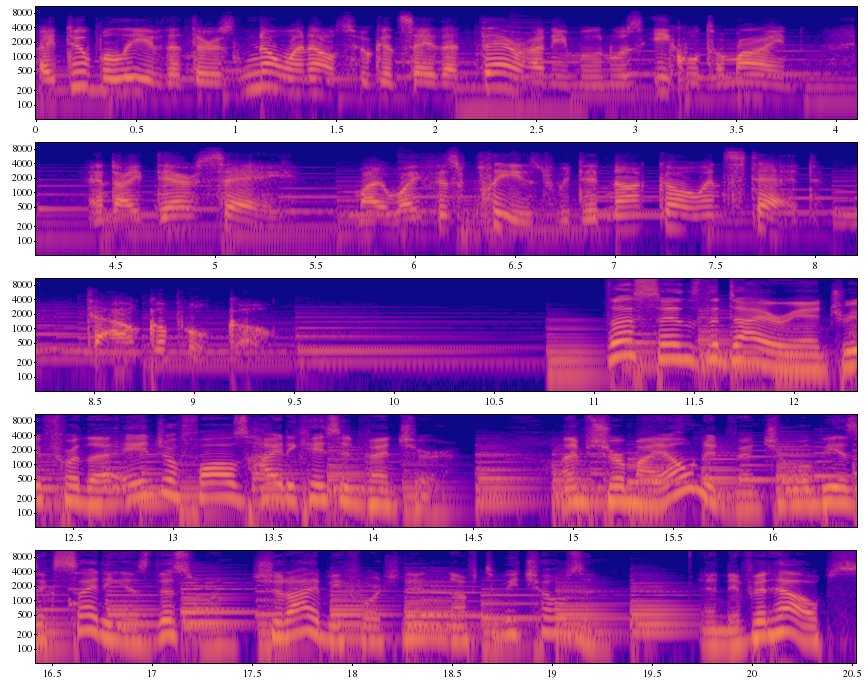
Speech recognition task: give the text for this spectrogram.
I do believe that there is no one else who can say that their honeymoon was equal to mine, and I dare say my wife is pleased we did not go instead to Acapulco. Thus ends the diary entry for the Angel Falls Hide a Case adventure. I'm sure my own adventure will be as exciting as this one, should I be fortunate enough to be chosen. And if it helps,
